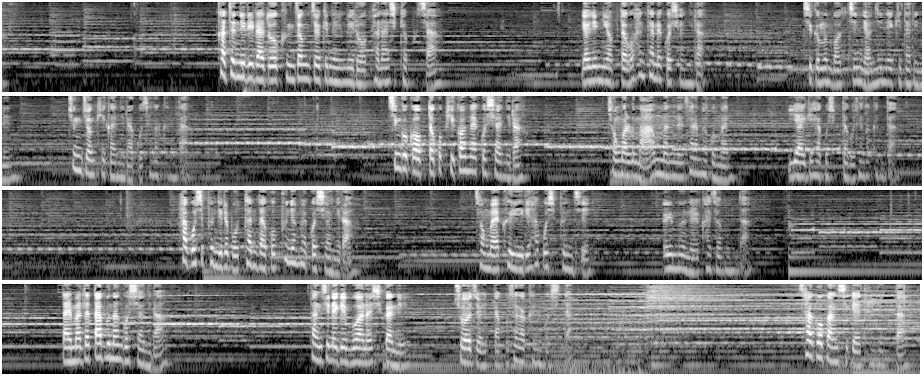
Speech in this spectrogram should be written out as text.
같은 일이라도 긍정적인 의미로 변환시켜보자. 연인이 없다고 한탄할 것이 아니라 지금은 멋진 연인을 기다리는 충전 기간이라고 생각한다. 친구가 없다고 비관할 것이 아니라 정말로 마음 맞는 사람하고만 이야기하고 싶다고 생각한다. 하고 싶은 일을 못한다고 푸념할 것이 아니라 정말 그 일이 하고 싶은지 의문을 가져본다. 날마다 따분한 것이 아니라 당신에게 무한한 시간이 주어져 있다고 생각하는 것이다. 사고방식에 달렸다.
